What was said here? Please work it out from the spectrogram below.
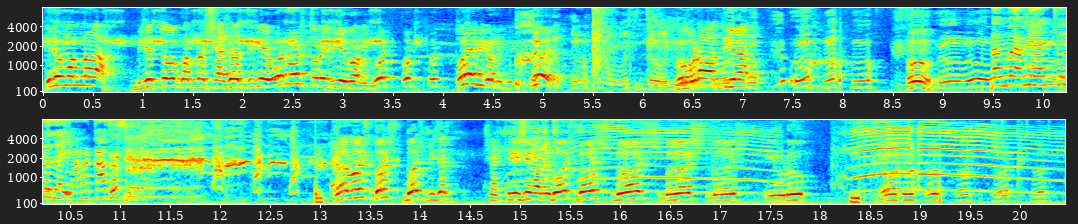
কিরে মোল্লা বিজের তো কন্যা শেষের দিকে ওট ওট তোরে বিয়ে করি ওট ওট ওট তোরে বিয়ে করি ঘোড়া দিয়া। তারপর আমি আজ চলে যাই আমার কাজ আছে। বস বস বস বিজের সাতত্রিশে গানে বস বস বস বস বস ইউরোপ ওট ওট ওট ওট ওট ওট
